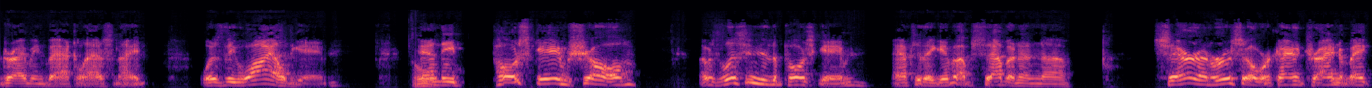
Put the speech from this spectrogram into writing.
driving back last night was the Wild game. Oh. And the post game show, I was listening to the post game after they give up seven, and uh, Sarah and Russo were kind of trying to make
